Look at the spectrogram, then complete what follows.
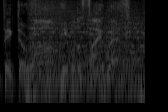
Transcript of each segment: You picked the wrong people to fight with.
